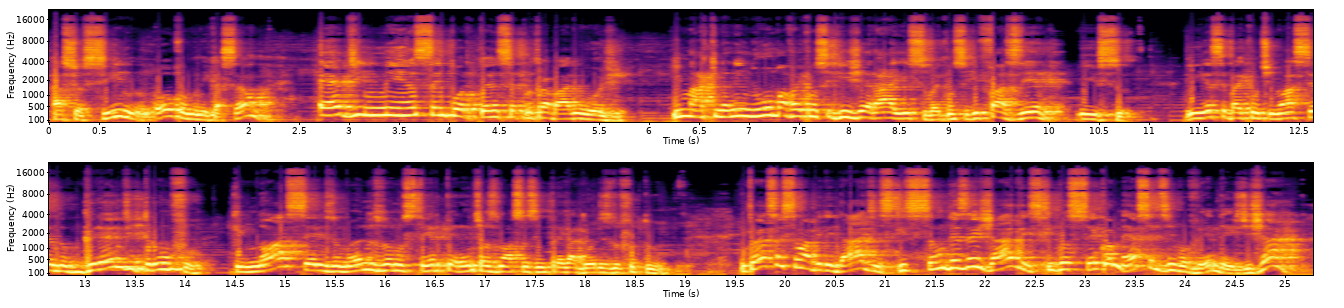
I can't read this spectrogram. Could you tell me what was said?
raciocínio ou comunicação, é de imensa importância para o trabalho hoje. E máquina nenhuma vai conseguir gerar isso, vai conseguir fazer isso. E esse vai continuar sendo o grande trunfo que nós, seres humanos, vamos ter perante os nossos empregadores do futuro. Então, essas são habilidades que são desejáveis que você comece a desenvolver desde já.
